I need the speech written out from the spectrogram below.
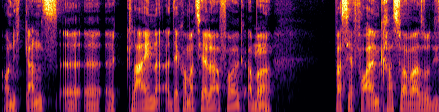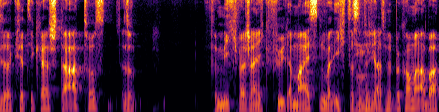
auch nicht ganz äh, äh, klein, der kommerzielle Erfolg, aber Mhm. Was ja vor allem krass war, war so dieser Kritikerstatus, also für mich wahrscheinlich gefühlt am meisten, weil ich das Mhm. natürlich alles mitbekomme, aber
